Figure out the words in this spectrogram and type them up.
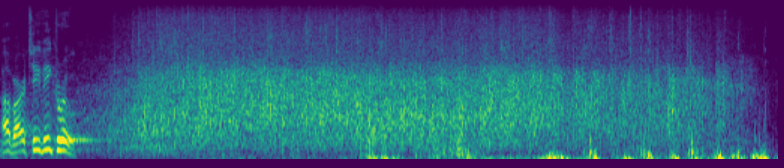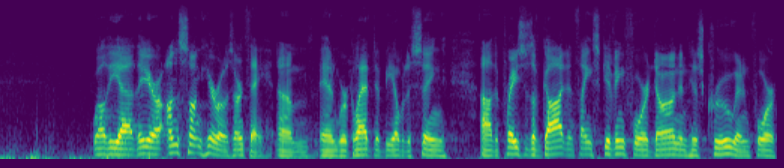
of our TV crew. Well, the, uh, they are unsung heroes, aren't they? Um, and we're glad to be able to sing uh, the praises of God and thanksgiving for Don and his crew and for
